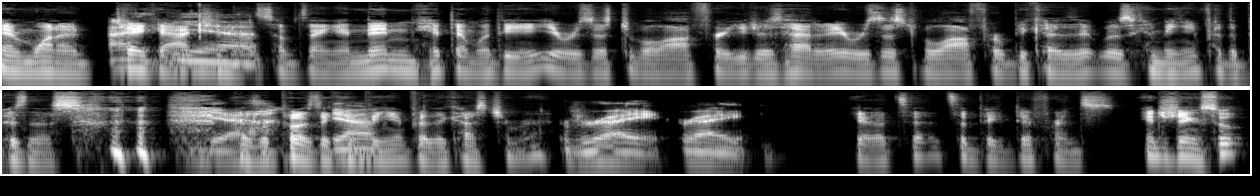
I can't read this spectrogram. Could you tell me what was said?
and want to take I, action yeah. on something and then hit them with the irresistible offer. You just had an irresistible offer because it was convenient for the business yeah. as opposed to yeah. convenient for the customer. Right, right. Yeah, that's a, that's a big difference. Interesting. So,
